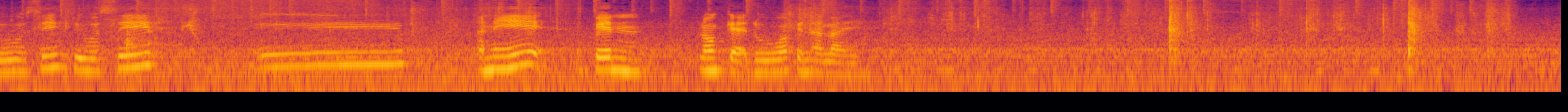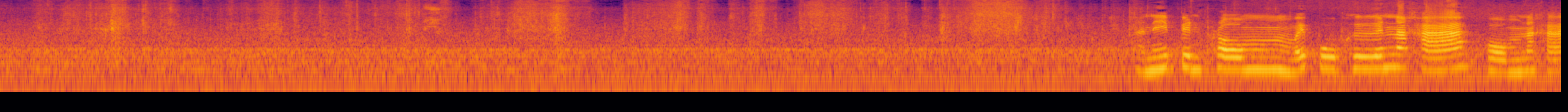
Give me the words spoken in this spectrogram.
ดูสิดูสิอันนี้เป็นลองแกะดูว่าเป็นอะไร อันนี้เป็นพรมไว้ปูพื้นนะคะ พรมนะคะ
